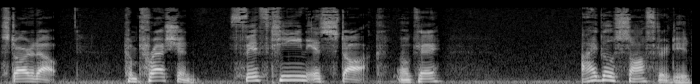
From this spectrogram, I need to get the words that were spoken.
started out. Compression, 15 is stock, okay? I go softer, dude.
